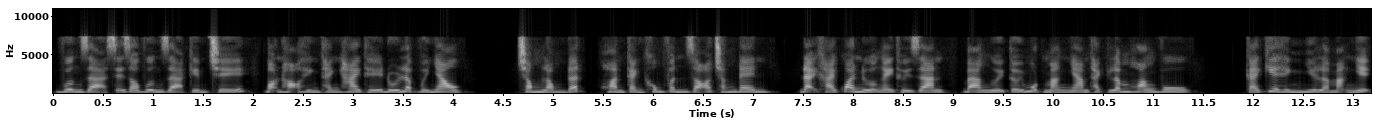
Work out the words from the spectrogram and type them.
Vương giả sẽ do vương giả kiềm chế, bọn họ hình thành hai thế đối lập với nhau. Trong lòng đất, hoàn cảnh không phân rõ trắng đen, đại khái qua nửa ngày thời gian, ba người tới một mảng nham thạch lâm hoang vu. Cái kia hình như là mạng nhện.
